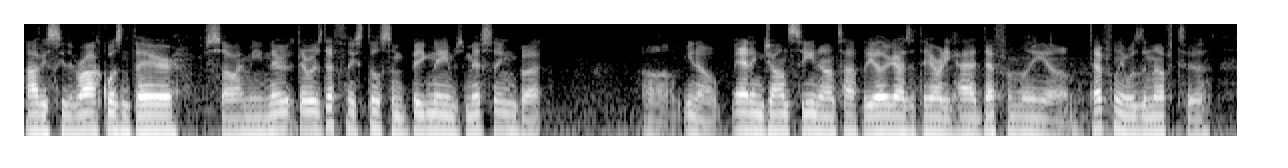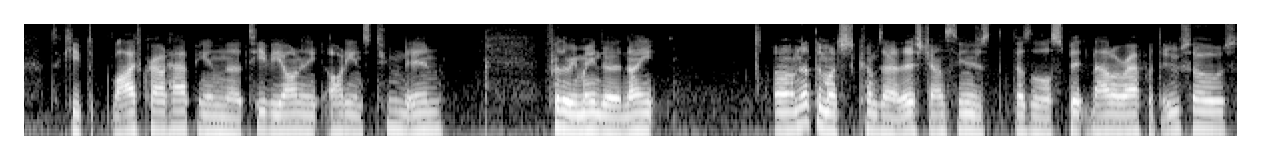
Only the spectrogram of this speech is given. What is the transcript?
obviously The Rock wasn't there. So I mean, there there was definitely still some big names missing, but um, you know, adding John Cena on top of the other guys that they already had definitely um, definitely was enough to to keep the live crowd happy and the TV audience tuned in for the remainder of the night. Um, nothing much comes out of this. John Cena just does a little spit battle rap with the Usos,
